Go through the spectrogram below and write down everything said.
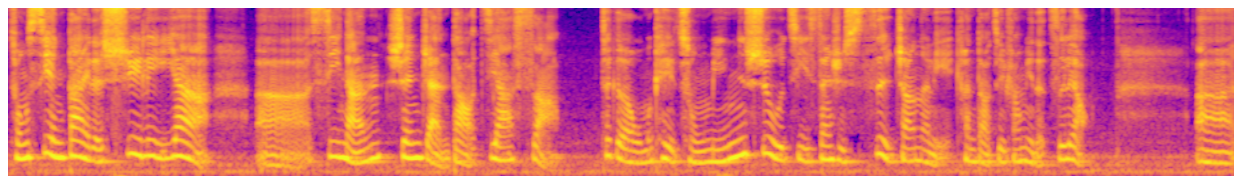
从现代的叙利亚啊、西南伸展到加萨。这个我们可以从民数记三十四章那里看到这方面的资料。啊、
